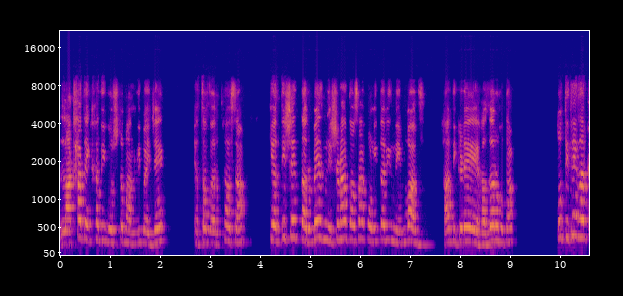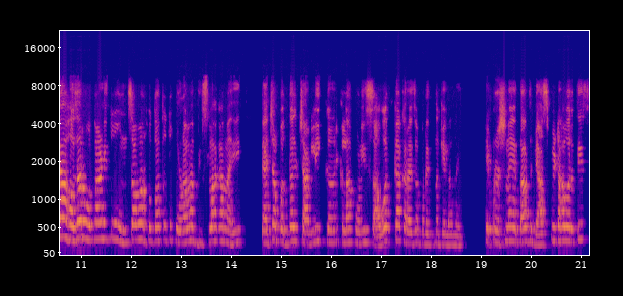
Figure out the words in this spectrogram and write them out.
लाखात एखादी गोष्ट मानली पाहिजे. याचाच अर्थ असा की अतिशय तरबेज निष्णात असा कोणीतरी नेमबाज हा तिकडे हजर होता. तो तिथे जर का हजर होता आणि तो उंचावर होता तर तो कोणाला दिसला का नाही? त्याच्याबद्दल चार्ली कर्कला कोणी सावध का करायचा प्रयत्न केला नाही? हे प्रश्न येतात. व्यासपीठावरतीच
